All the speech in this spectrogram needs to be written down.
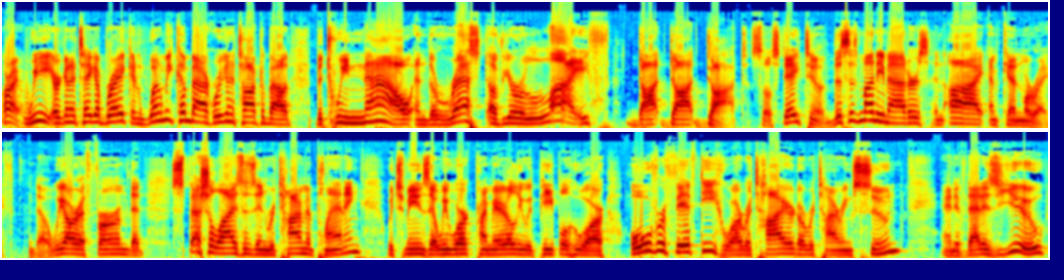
All right, we are going to take a break. And when we come back, we're going to talk about between now and the rest of your life, dot, dot, dot. So stay tuned. This is Money Matters, and I am Ken Moraif. And, uh, we are a firm that specializes in retirement planning, which means that we work primarily with people who are over 50, who are retired or retiring soon. And if that is you,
